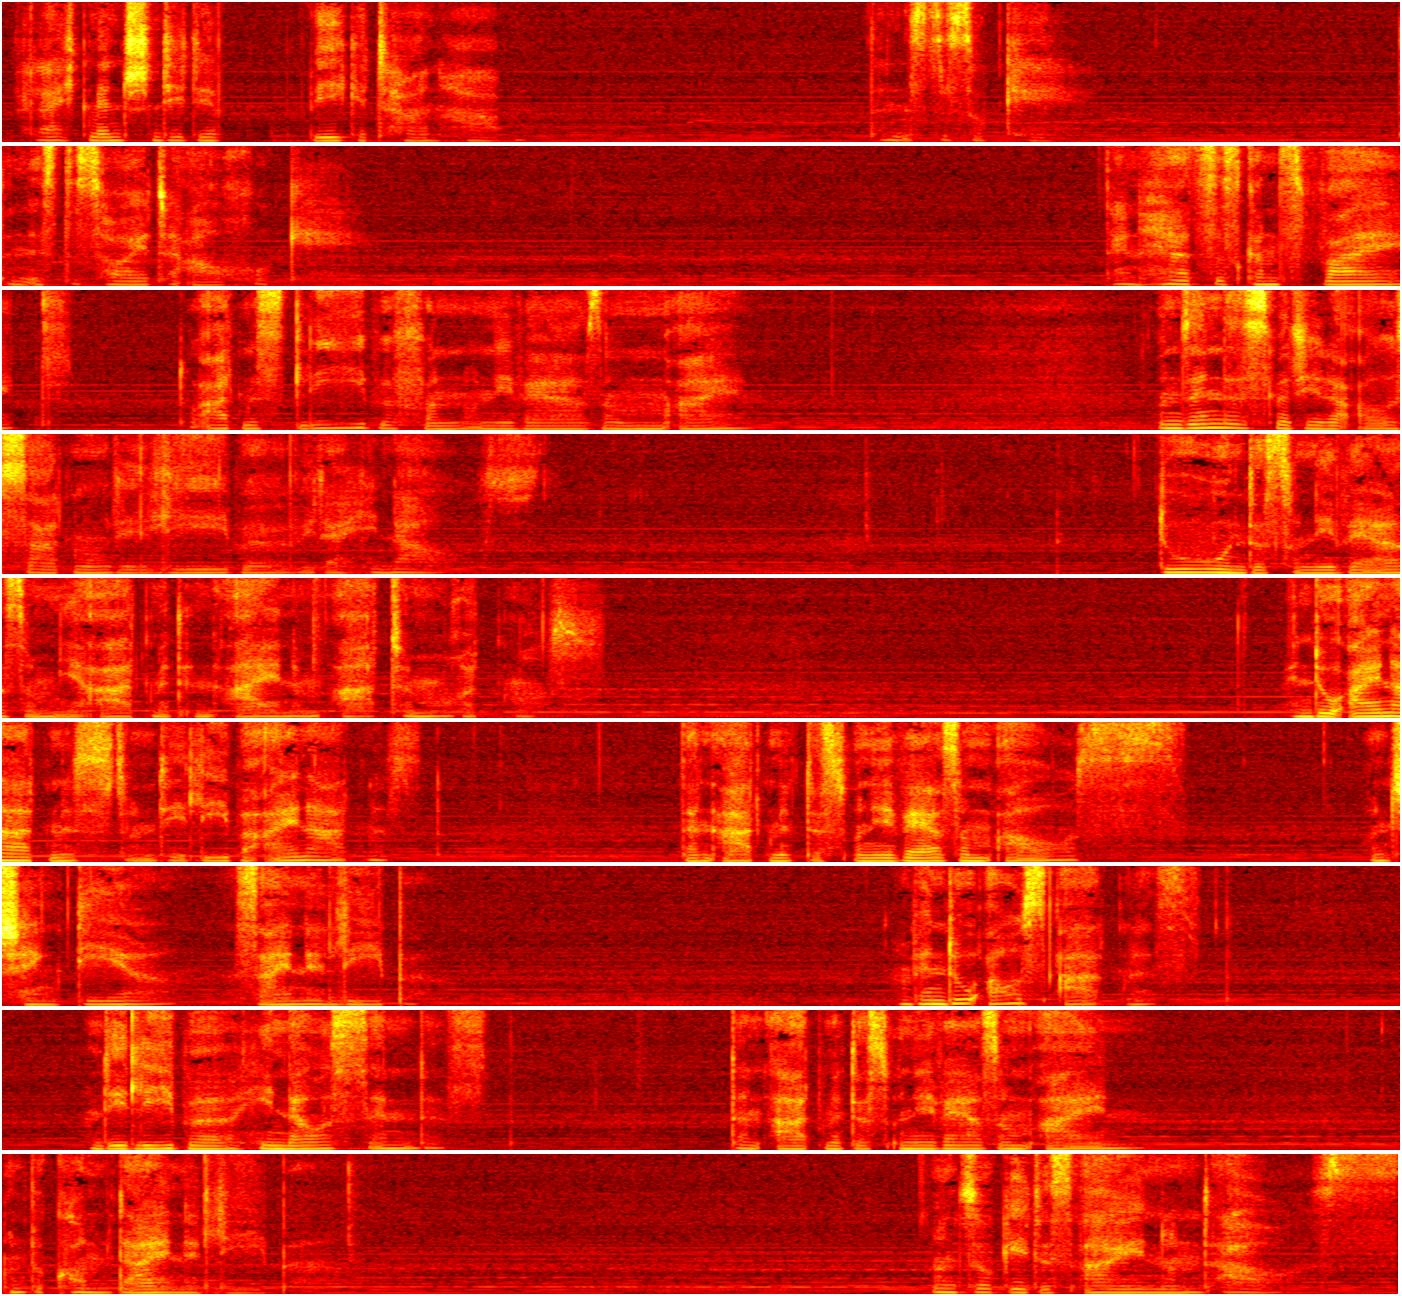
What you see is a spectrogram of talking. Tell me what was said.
vielleicht Menschen, die dir wehgetan haben, dann ist es okay. Dann ist es heute auch okay. Dein Herz ist ganz weit. Du atmest Liebe von Universum ein und sendest mit jeder Ausatmung die Liebe wieder hinaus. Du und das Universum, ihr atmet in einem Atemrhythmus. Wenn du einatmest und die Liebe einatmest, dann atmet das Universum aus und schenkt dir seine Liebe. Und wenn du ausatmest und die Liebe hinaussendest, dann atmet das Universum ein und bekommt deine Liebe. Und so geht es ein und aus.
